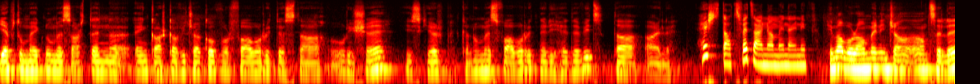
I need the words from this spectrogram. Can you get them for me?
երբ դու մեկնում ես արդեն այն կարգավիճակով, որ ֆավորիտ ես, դա ուրիշ է, իսկ երբ գնում ես ֆավորիտների հետևից, դա այլ է հեշտ ստացվեց այնուամենայնիվ։ Հիմա որ ամեն ինչ անցել է,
